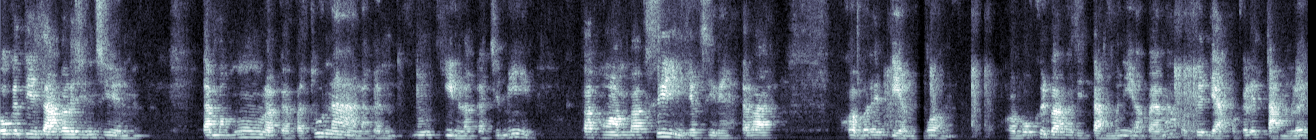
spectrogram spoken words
ปกติสาวก็เลยชินเสียนตำบักหุ่งแล้วก็ปลาทูน่าแล้วก็น้องกินแล้วก็จะมี ผักหอมผักซี่จังซี่แหมแต่ว่าข้อยบ่ได้เตรียมพร้อมข้อยบ่คิดว่าเขาสิตำมื้อนี้เอาไปมาข้อยคิดอยากข้อยก็เลยตำเลย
